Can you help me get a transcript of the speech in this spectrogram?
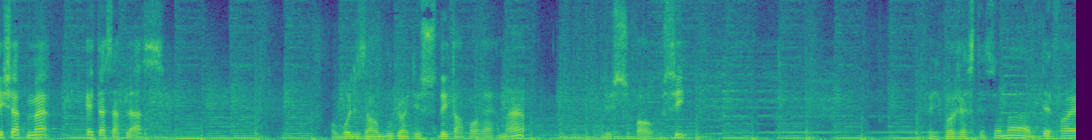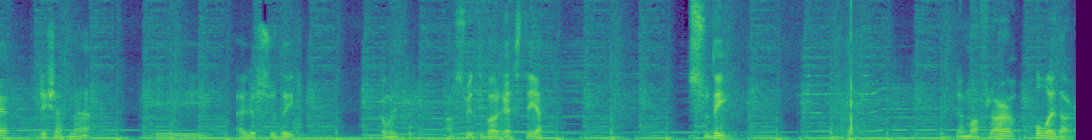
L'échappement est à sa place. On voit les embouts qui ont été soudés temporairement. Les supports aussi. Il va rester seulement à défaire l'échappement et à le souder comme il faut. Ensuite, il va rester à souder le muffler au header.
